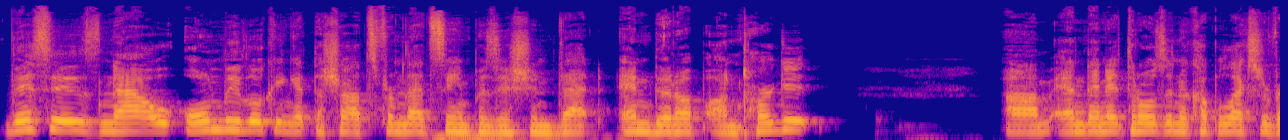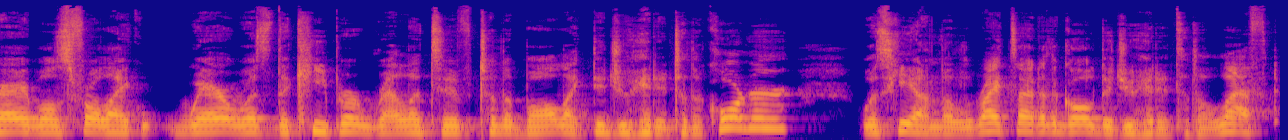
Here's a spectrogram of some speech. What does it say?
This is now only looking at the shots from that same position that ended up on target. Um, and then it throws in a couple extra variables for like where was the keeper relative to the ball? Like, did you hit it to the corner? Was he on the right side of the goal? Did you hit it to the left?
